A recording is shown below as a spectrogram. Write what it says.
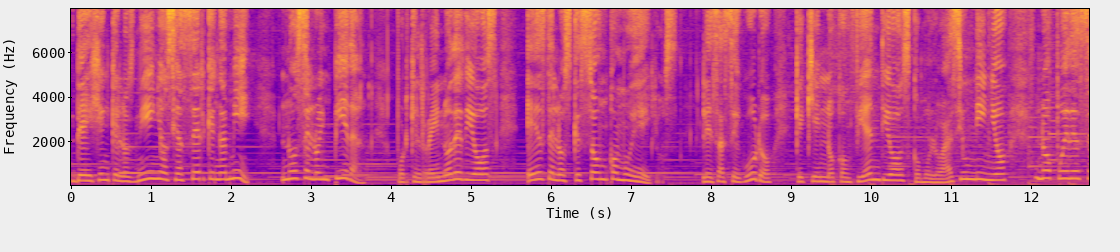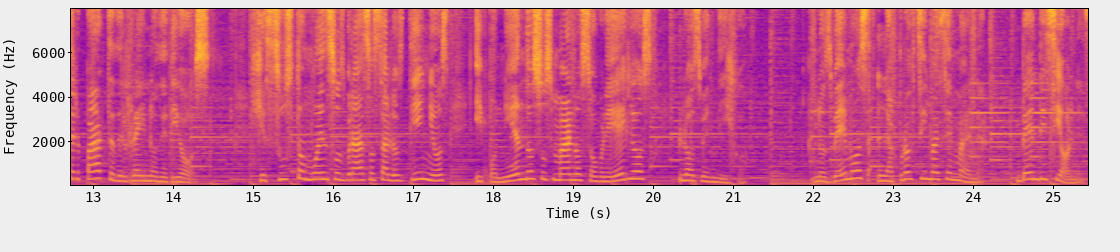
dejen que los niños se acerquen a mí, no se lo impidan, porque el reino de Dios es de los que son como ellos. Les aseguro que quien no confía en Dios como lo hace un niño, no puede ser parte del reino de Dios. Jesús tomó en sus brazos a los niños y poniendo sus manos sobre ellos, los bendijo. Nos vemos la próxima semana. Bendiciones.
